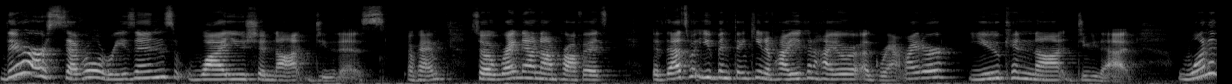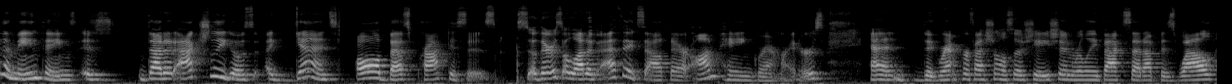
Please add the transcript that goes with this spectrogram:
There are several reasons why you should not do this. Okay. So, right now, nonprofits, if that's what you've been thinking of how you can hire a grant writer, you cannot do that. One of the main things is that it actually goes against all best practices. So there's a lot of ethics out there on paying grant writers, and the Grant Professional Association really backs that up as well.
